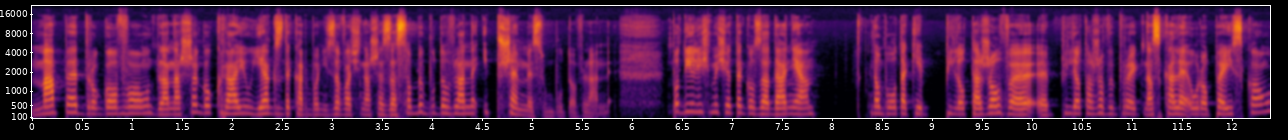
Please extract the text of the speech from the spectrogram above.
mapę drogową dla naszego kraju, jak zdekarbonizować nasze zasoby budowlane i przemysł budowlany. Podjęliśmy się tego zadania. To było takie pilotażowe, e, pilotażowy projekt na skalę europejską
